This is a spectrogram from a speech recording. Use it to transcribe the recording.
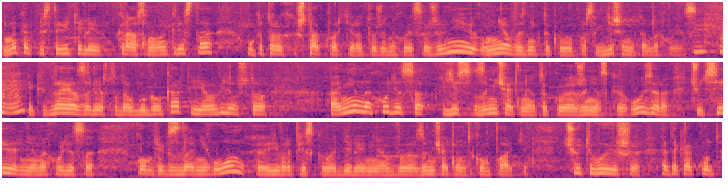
Мы, как представители Красного Креста, у которых штаб-квартира тоже находится в Женеве, у меня возник такой вопрос, а где же они там находятся? И когда я залез туда в Google карте, я увидел, что они находятся, есть замечательное такое Женевское озеро, чуть севернее находится комплекс зданий ООН, э, европейского отделения в замечательном таком парке. Чуть выше, это как от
